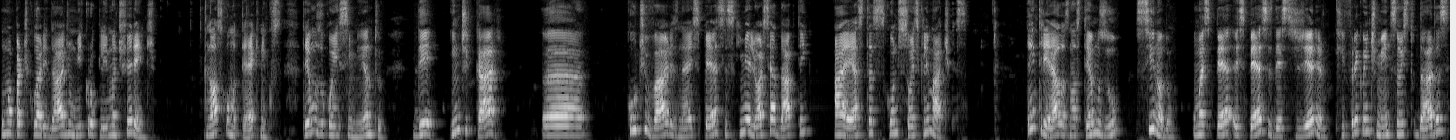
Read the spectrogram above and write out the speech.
uma particularidade, um microclima diferente. Nós, como técnicos, temos o conhecimento de indicar uh, cultivares, né, espécies que melhor se adaptem a estas condições climáticas. Dentre elas, nós temos o Cynodon, uma espé espécies desse gênero que frequentemente são estudadas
